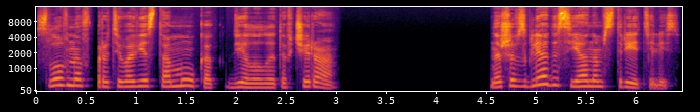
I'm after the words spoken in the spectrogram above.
словно в противовес тому, как делал это вчера. Наши взгляды с Яном встретились.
